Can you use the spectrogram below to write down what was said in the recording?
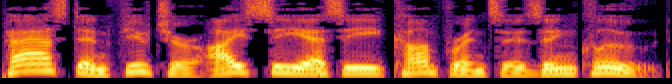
Past and future ICSE conferences include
